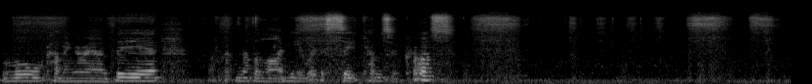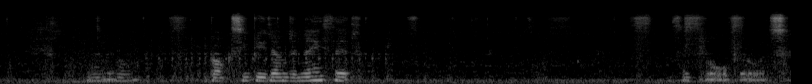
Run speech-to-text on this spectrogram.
floor coming around there. I've got another line here where the seat comes across. a little boxy bit underneath it. Some floorboards.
